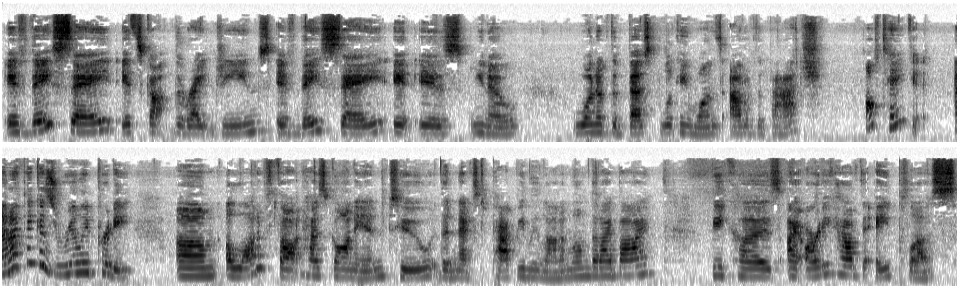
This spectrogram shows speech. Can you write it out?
If they say it's got the right genes, if they say it is, you know, one of the best looking ones out of the batch, I'll take it. And I think it's really pretty. Um, a lot of thought has gone into the next Papillilanimum that I buy because I already have the A+, plus,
